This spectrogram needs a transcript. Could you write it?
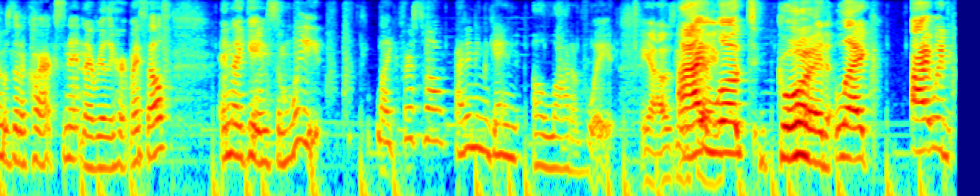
I was in a car accident and I really hurt myself and I gained some weight. Like first of all, I didn't even gain a lot of weight. Yeah, I was I say. looked good. Like I would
